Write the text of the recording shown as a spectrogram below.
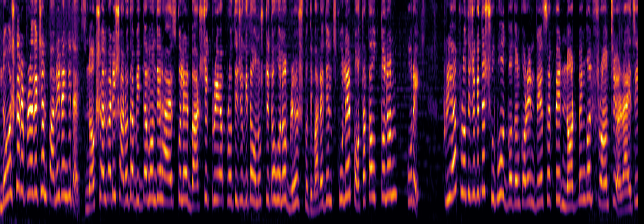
নমস্কার, আপনারা দেখছেন পানি ট্যাঙ্কি টাইপস। নকশালবাড়ি সারদা বিদ্যা মন্দির হাই স্কুলের বার্ষিক ক্রীড়া প্রতিযোগিতা অনুষ্ঠিত হল বৃহস্পতিবার। এদিন স্কুলের পতাকা উত্তোলন করে ক্রীড়া প্রতিযোগিতার শুভ উদ্বোধন করেন বিএসএফ এর North Bengal frontier IG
